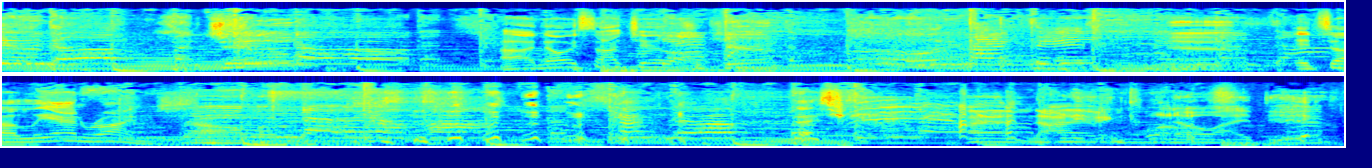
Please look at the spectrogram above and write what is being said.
You know, but J-Lo? know that Uh, no, it's not J Lo. Shakira? the moon like this. Yeah. It's uh, LeAnn Rimes. That's I have Not I even have close. No idea.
